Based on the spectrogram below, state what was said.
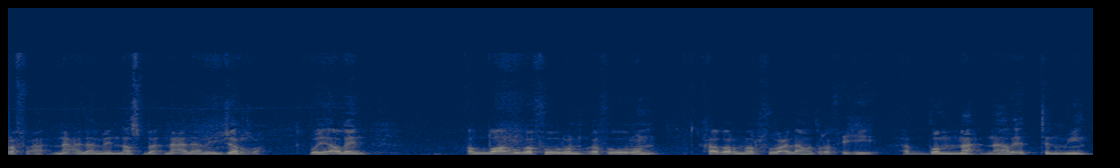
رفع نا علامي نصب نا علامي جرة بويا ألين الله غفور غفور خبر مرفوع علامة رفعه الضمة نار التنوين.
